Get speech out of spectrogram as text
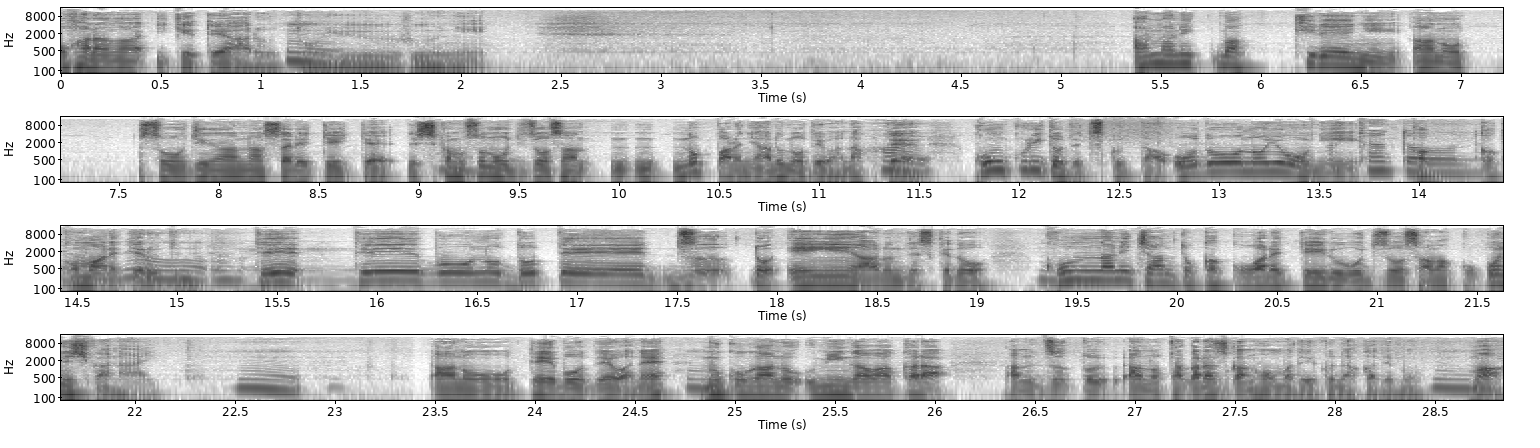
お花が生けてあるというふうに、あまり、まあ、綺麗に、あの、掃除がなされていて、でしかもそのお地蔵さん、んのっぱらにあるのではなくて、はい。コンクリートで作ったお堂のように囲まれてるっていう。うんうんうんて堤防の土手ずっと延々あるんですけど、こんなにちゃんと囲われているお地蔵さんはここにしかない。うん。あの、堤防ではね、向こう側の海側から、あの、ずっと、あの、宝塚の方まで行く中でも、まあ、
